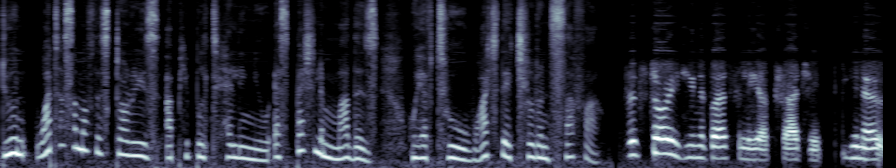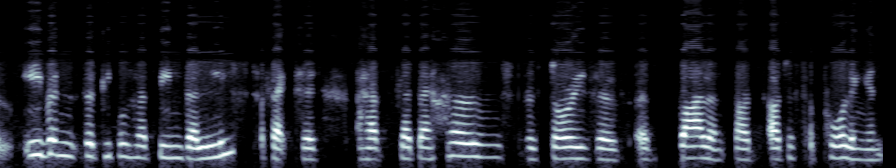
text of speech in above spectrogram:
Doune, what are some of the stories are people telling you, especially mothers who have to watch their children suffer? The stories universally are tragic. You know, even the people who have been the least affected have fled their homes. The stories of, of violence are, are just appalling, and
